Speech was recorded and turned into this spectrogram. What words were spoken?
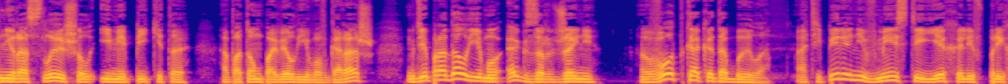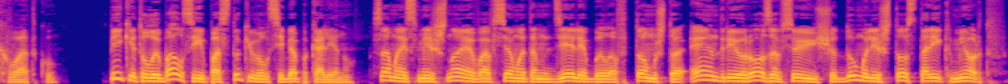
не расслышал имя Пикета, а потом повел его в гараж, где продал ему Экзер Дженни. Вот как это было. А теперь они вместе ехали в прихватку. Пикет улыбался и постукивал себя по колену. Самое смешное во всем этом деле было в том, что Эндрю и Роза все еще думали, что старик мертв.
